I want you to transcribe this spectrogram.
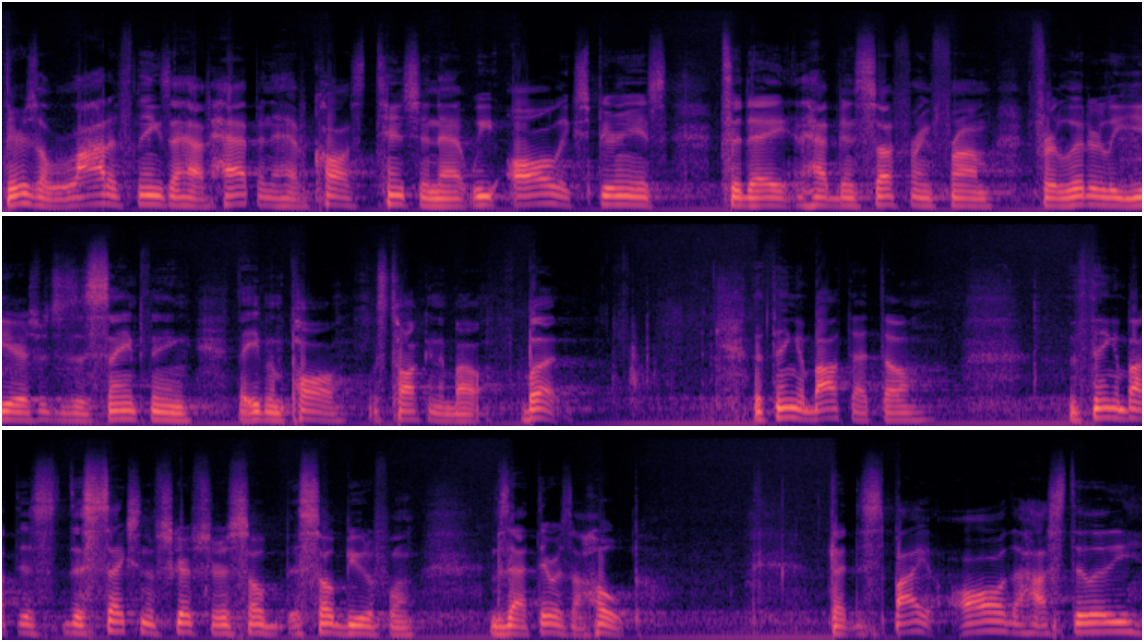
there's a lot of things that have happened that have caused tension that we all experience today and have been suffering from for literally years, which is the same thing that even Paul was talking about. But the thing about that, though, the thing about this, this section of Scripture is so, is so beautiful, is that there was a hope that despite all the hostility,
